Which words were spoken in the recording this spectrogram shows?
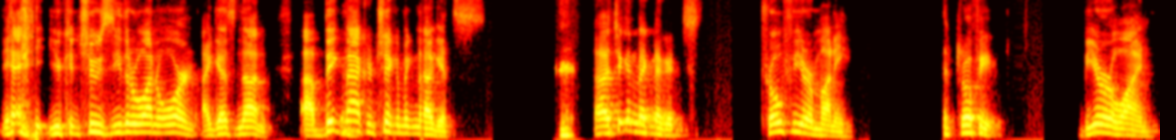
yeah, you can choose either one or I guess none. Uh, Big Mac or Chicken McNuggets? Uh, chicken McNuggets. Trophy or money? The trophy. Beer or wine?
